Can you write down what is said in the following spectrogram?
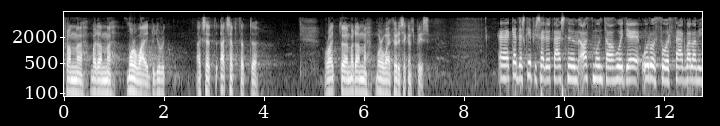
from uh, Madam Morvai. Do you accept, accept that? Uh, right, uh, Madam Morvai, 30 seconds, please. Kedves képviselőtársnőm azt mondta, hogy Oroszország valami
